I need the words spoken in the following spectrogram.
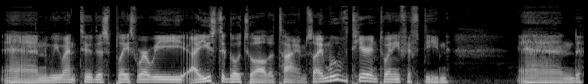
and we went to this place where we I used to go to all the time. So I moved here in 2015, and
